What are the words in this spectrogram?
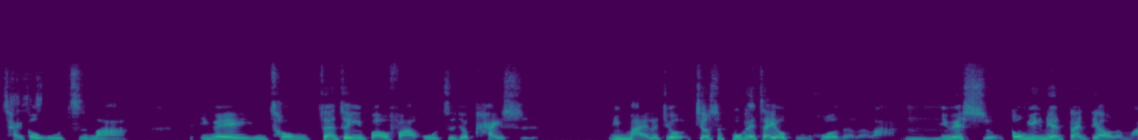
采购物资嘛，因为你从战争一爆发，物资就开始，你买了就就是不会再有补货的了啦，嗯，因为食物供应链断掉了嘛。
